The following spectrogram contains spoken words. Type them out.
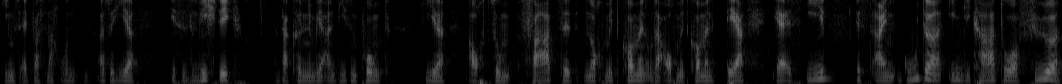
ging es etwas nach unten. Also hier ist es wichtig und da können wir an diesem Punkt hier auch zum Fazit noch mitkommen oder auch mitkommen. Der RSI ist ein guter Indikator für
